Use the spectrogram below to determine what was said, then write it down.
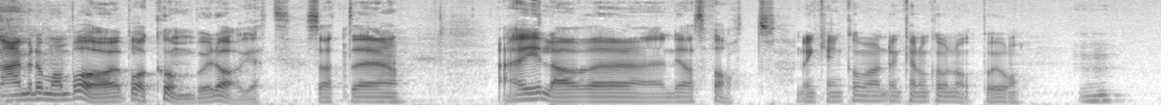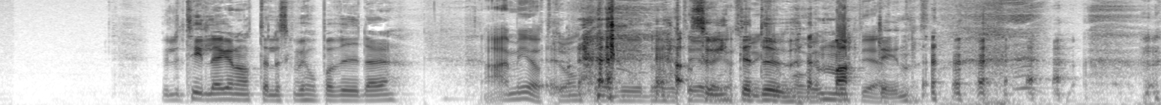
nej, men de har en bra, bra kombo i laget. Så att eh, jag gillar eh, deras fart. Den kan, komma, den kan de komma långt på i år. Mm. Vill du tillägga något eller ska vi hoppa vidare? Nej, men jag tror inte vi behöver alltså, tillägga Alltså inte du, Martin.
